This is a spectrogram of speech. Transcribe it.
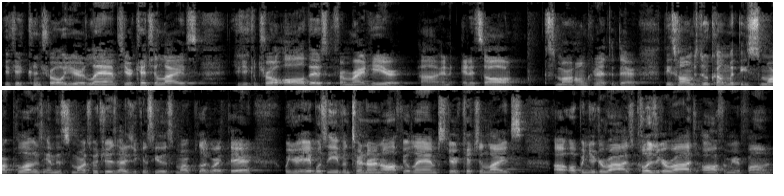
You can control your lamps, your kitchen lights. You can control all this from right here. Uh, and, and it's all smart home connected there. These homes do come with these smart plugs and the smart switches. As you can see, the smart plug right there, where you're able to even turn on and off your lamps, your kitchen lights, uh, open your garage, close your garage, all from your phone.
